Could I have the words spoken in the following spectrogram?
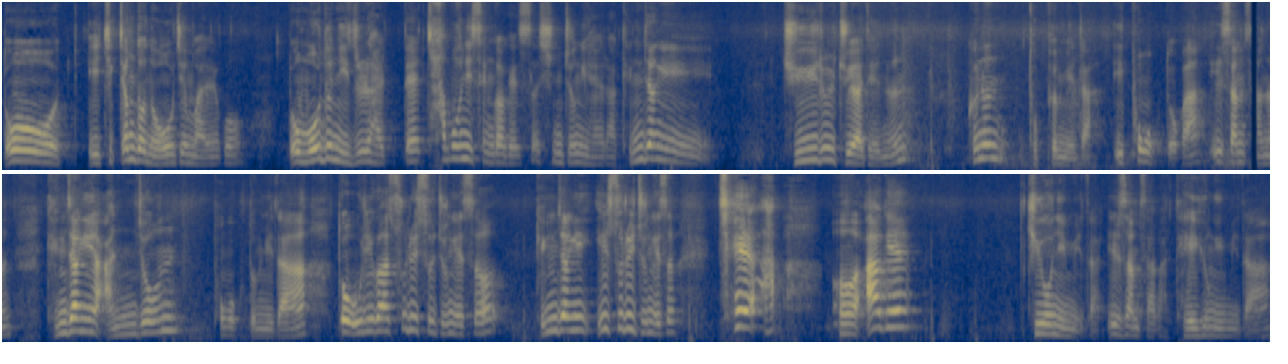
또 이 직장도 놓지 말고 또 모든 일을 할 때 차분히 생각해서 신중히 해라. 굉장히 주의를 줘야 되는 그는 도표입니다. 이 포곡도가 134는 굉장히 안 좋은 포곡도입니다. 또 우리가 수리수 중에서 굉장히 일수리 중에서 최악의 기온입니다. 134가 대흉입니다.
